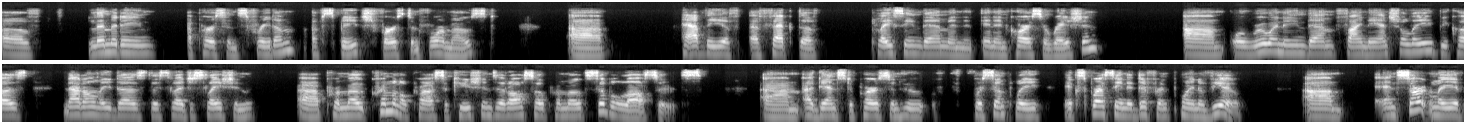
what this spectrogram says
of limiting a person's freedom of speech, first and foremost, uh, have the effect of placing them in, in incarceration um, or ruining them financially because not only does this legislation uh, promote criminal prosecutions, it also promotes civil lawsuits um, against a person who, for simply expressing a different point of view. Um, and certainly, if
